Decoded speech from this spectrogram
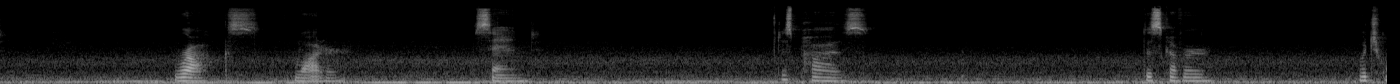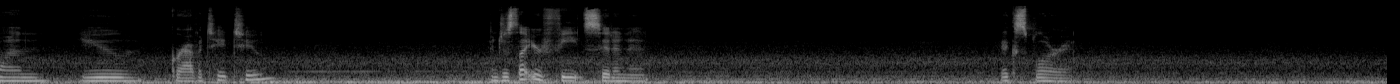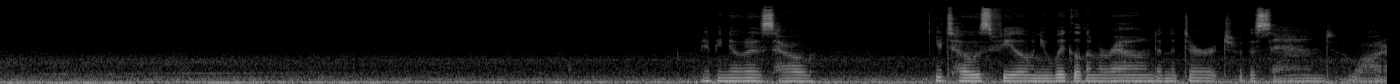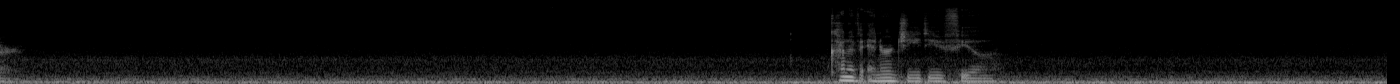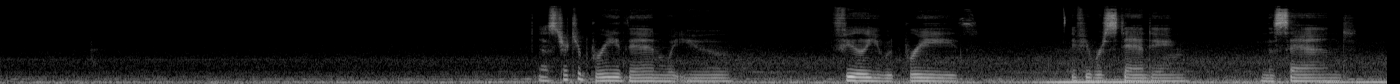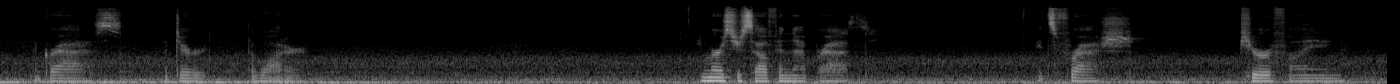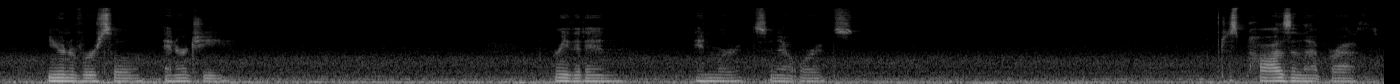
rocks, water, sand. Just pause. Discover which one you gravitate to. And just let your feet sit in it. Explore it. Maybe notice how your toes feel when you wiggle them around in the dirt or the sand, the water. What kind of energy do you feel? Now start to breathe in what you feel you would breathe if you were standing in the sand, the grass, the dirt, the water. Immerse yourself in that breath. It's fresh, purifying, universal energy. Breathe it in, inwards and outwards. Just pause in that breath.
